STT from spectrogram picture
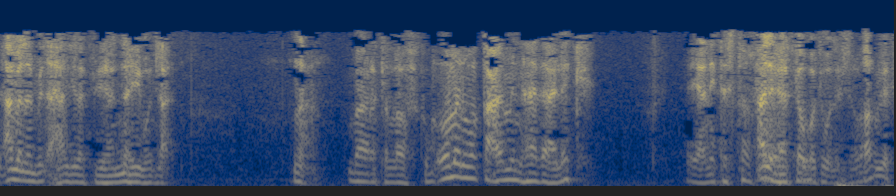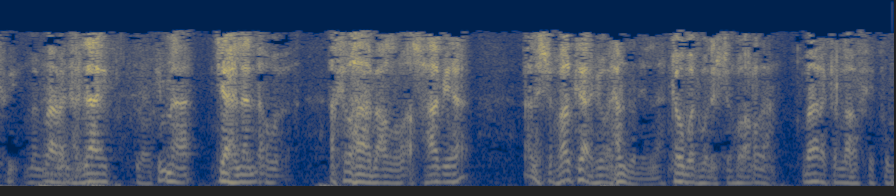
عملا بالأحاديث التي فيها النهي واللعن نعم. بارك الله فيكم. ومن وقع منها ذلك يعني تستغفر. عليها التوبة والإستغفار ويكفي من ذلك. نعم. إما جهلا أو أكرهها بعض أصحابها الاستغفار كافي والحمد لله. توبة والاستغفار نعم. بارك الله فيكم.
